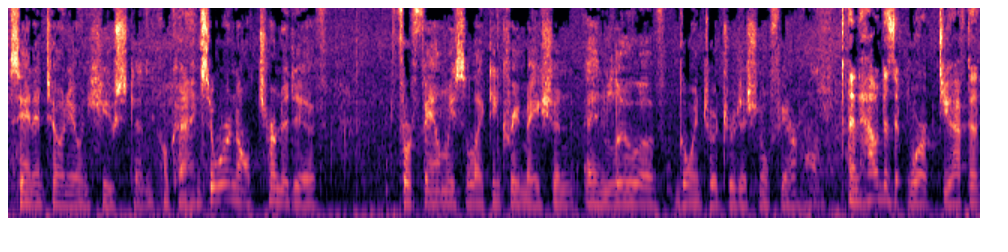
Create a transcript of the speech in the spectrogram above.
San Antonio, and Houston. Okay. And so we're an alternative for families selecting cremation in lieu of going to a traditional funeral home. And how does it work? Do you have to,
